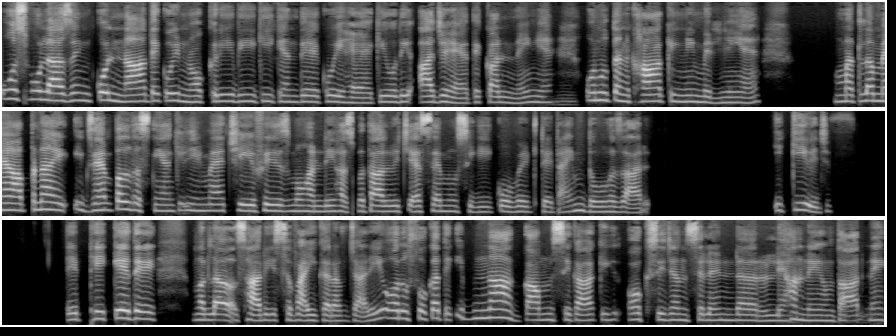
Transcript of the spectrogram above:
ਉਸ ਮੁਲਾਜ਼ਮ ਕੋਲ ਨਾ ਤੇ ਕੋਈ ਨੌਕਰੀ ਦੀ ਕੀ ਕਹਿੰਦੇ ਕੋਈ ਹੈ ਕਿ ਉਹਦੀ ਅੱਜ ਹੈ ਤੇ ਕੱਲ ਨਹੀਂ ਹੈ ਉਹਨੂੰ ਤਨਖਾਹ ਕਿੰਨੀ ਮਿਲਣੀ ਹੈ। ਮਤਲਬ ਮੈਂ ਆਪਣਾ ਐਗਜ਼ਾਮਪਲ ਦੱਸਦੀ ਹਾਂ ਕਿ ਮੈਂ 6 ਫੇਜ਼ ਮੁਹੱਲੀ ਹਸਪਤਾਲ ਵਿੱਚ ਐਸਐਮਓ ਸੀਗੀ ਕੋਵਿਡ ਦੇ ਟਾਈਮ 2021 ਵਿੱਚ। ਤੇ ਠੇਕੇ ਦੇ ਮਤਲਬ ਸਾਰੀ ਸਫ਼ਾਈ ਕਰਮਚਾਰੀ ਔਰ ਉਸ ਵਕਤ ਇਤਨਾ ਕੰਮ ਸੀਗਾ ਕਿ ਆਕਸੀਜਨ ਸਿਲੰਡਰ ਲਿਆਣੇ ਉਤਾਰਨੇ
